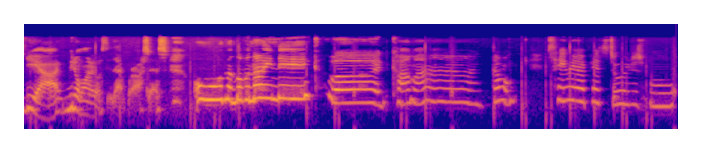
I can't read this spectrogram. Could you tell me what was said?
Yeah, we don't want to go through that process. Oh, I'm at level 90. Come on. Come on. Don't say my iPad storage is full.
